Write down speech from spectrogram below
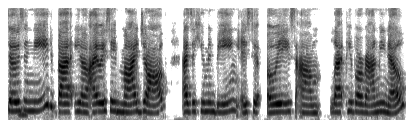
those in need but you know i always say my job as a human being is to always um, let people around me know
